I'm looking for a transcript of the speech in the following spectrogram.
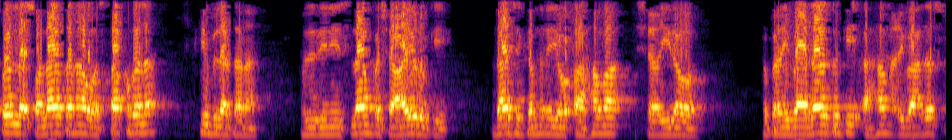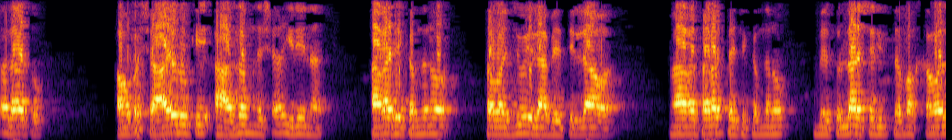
صلی صلاتنا واستقبل قبلتنا د دین اسلام په شاعرو کې دا چې کمونه یو اهمه شاعره و په عبادتو کې اهم عبادت صلاتو او په شاعرو کې اعظم د شاعرینا هغه چې کمندنو توجه الی بیت الله وا هغه طرف ته چې کمندنو بیت الله شریف ته مخ کول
